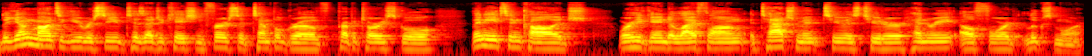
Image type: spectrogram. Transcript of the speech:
the young Montague received his education first at Temple Grove Preparatory School, then Eton College, where he gained a lifelong attachment to his tutor, Henry Elford Luxmore.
